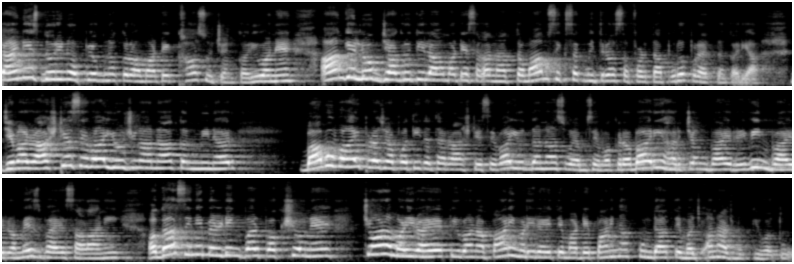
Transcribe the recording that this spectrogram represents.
ચાઇનીઝ દોરીનો ઉપયોગ ન કરવા માટે ખાસ સૂચન કર્યું અને આ અંગે લોક જાગૃતિ લાવવા માટે શાળાના તમામ શિક્ષક મિત્ર સફળતાપૂર્વક પ્રયત્ન કર્યા, જેમાં રાષ્ટ્રીય સેવા યોજનાના કન્વીનર બાબુભાઈ પ્રજાપતિ તથા રાષ્ટ્રીય સેવા યુદ્ધના સ્વયંસેવક રબારી, હરચંદભાઈ, રેવિનભાઈ રમેશભાઈ શાળાની અગાસીની બિલ્ડિંગ પર પક્ષીઓને ચણ મળી રહે, પીવાના પાણી મળી રહે તે માટે પાણીના કુંડા તેમજ અનાજ મૂક્યું હતું.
